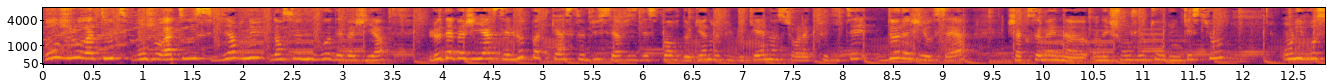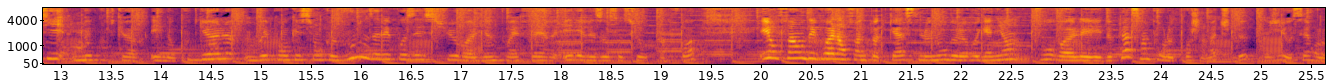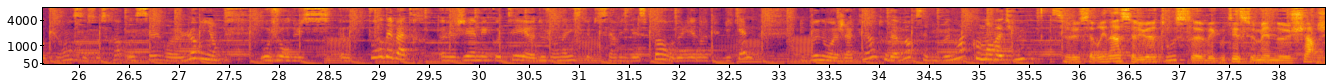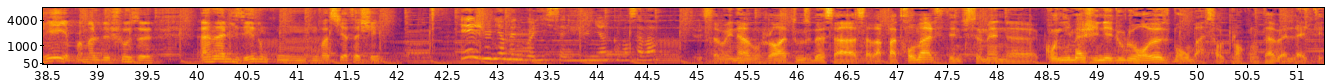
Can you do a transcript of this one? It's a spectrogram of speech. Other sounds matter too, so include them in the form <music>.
Bonjour à toutes, bonjour à tous, bienvenue dans ce nouveau Débagia. Le Débagia, c'est le podcast du service des sports de Lyon Républicaine sur l'actualité de la JOCR. Chaque semaine, euh, on échange autour d'une question. On livre aussi nos coups de cœur et nos coups de gueule. On répond aux questions que vous nous avez posées sur euh, lyon.fr et les réseaux sociaux parfois. Et enfin, on dévoile en fin de podcast le nom de l'heureux gagnant pour euh, les deux places hein, pour le prochain match de la JOCR. En l'occurrence, ce sera au CER Lorient aujourd'hui. Euh, pour débattre, euh, j'ai à mes côtés deux journalistes du service des sports de Lyon Républicaine. Benoît Jacquelin, tout d'abord. Salut Benoît, comment vas-tu? Salut Sabrina, salut à tous. Bah, écoutez, semaine chargée, il y a pas mal de choses à analyser, donc on, on va s'y attacher et Julien Benvoili. Salut Julien, comment ça va? Salut Sabrina, bonjour à tous. Bah ça, ça va pas trop mal. C'était une semaine euh, qu'on imaginait douloureuse. Bon, bah sur le plan comptable, elle l'a été.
